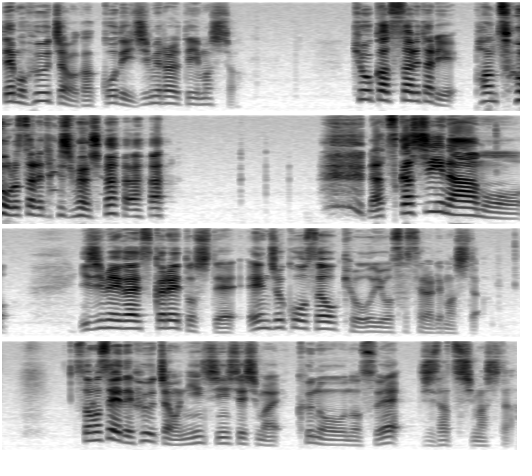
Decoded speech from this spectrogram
でもふーちゃんは学校でいじめられていました。恐喝されたり、パンツを下ろされたりしました。懐かしいなもう。いじめがエスカレートして援助交際を強要させられました。そのせいでふーちゃんは妊娠してしまい、苦悩の末、自殺しました。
